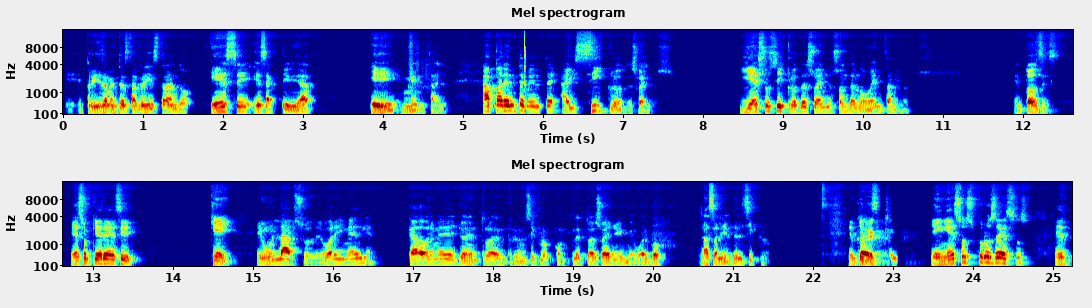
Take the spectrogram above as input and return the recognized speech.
eh, precisamente está registrando ese, esa actividad eh, mental. Aparentemente hay ciclos de sueños y esos ciclos de sueños son de 90 minutos. Entonces, eso quiere decir que en un lapso de hora y media, cada hora y media yo entro dentro de un ciclo completo de sueño y me vuelvo a salir del ciclo. Entonces, en esos procesos es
